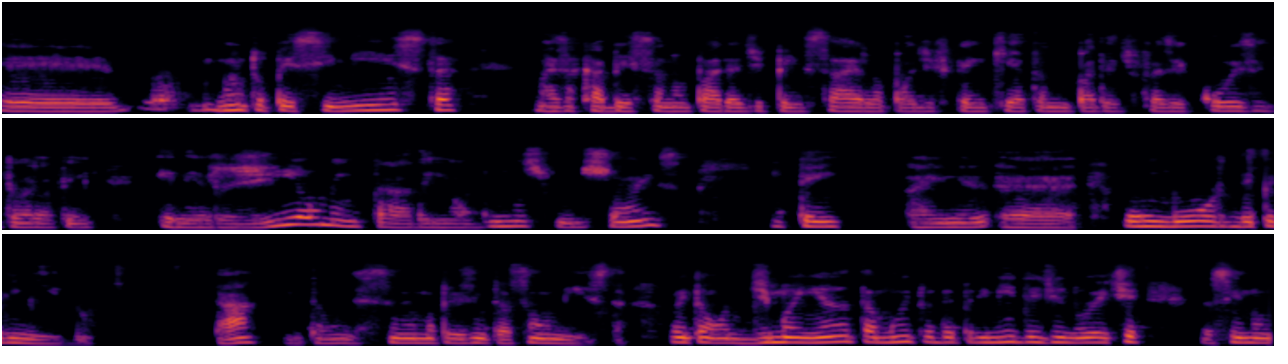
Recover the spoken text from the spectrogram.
é, muito pessimista, mas a cabeça não para de pensar, ela pode ficar inquieta, não para de fazer coisa, então ela tem energia aumentada em algumas funções e tem o humor deprimido, tá? Então isso é uma apresentação mista. Ou então de manhã está muito deprimida e de noite assim não,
